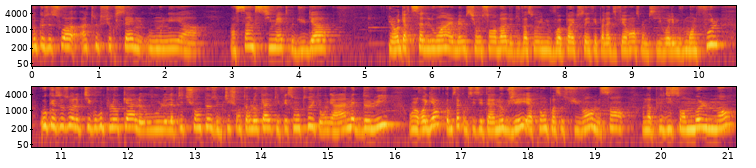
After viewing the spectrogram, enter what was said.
Donc que ce soit un truc sur scène où on est à, à 5-6 mètres du gars et on regarde ça de loin, et même si on s'en va, de toute façon, il nous voit pas, et tout ça, il fait pas la différence, même s'il voit les mouvements de foule. Ou que ce soit le petit groupe local, ou la petite chanteuse, ou le petit chanteur local qui fait son truc, et on est à un mètre de lui, on le regarde comme ça, comme si c'était un objet, et après on passe au suivant, mais sans, en applaudissant mollement,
